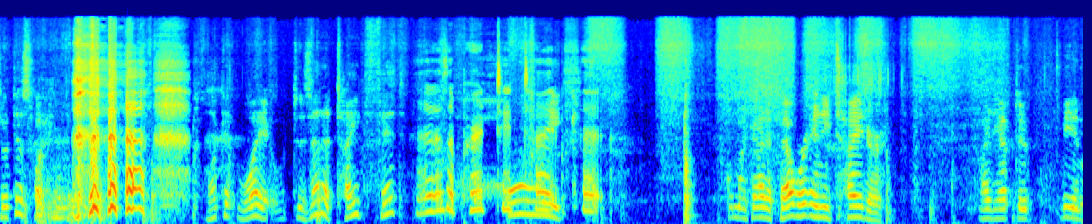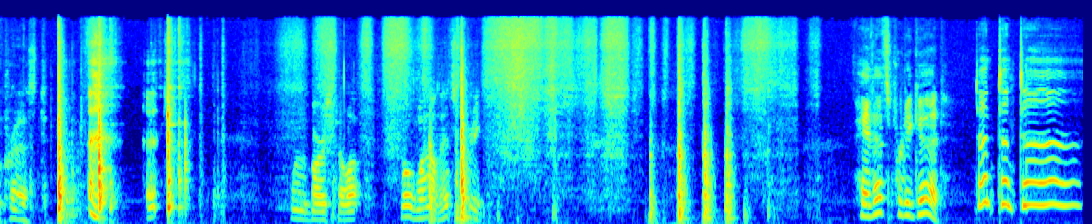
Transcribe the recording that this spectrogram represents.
Do it this way. Look at, wait, is that a tight fit? It is a pretty Holy tight fit. Oh my god, if that were any tighter, I'd have to be impressed. One of the bars fell up. Oh wow, that's pretty. Hey, that's pretty good. Dun dun dun.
